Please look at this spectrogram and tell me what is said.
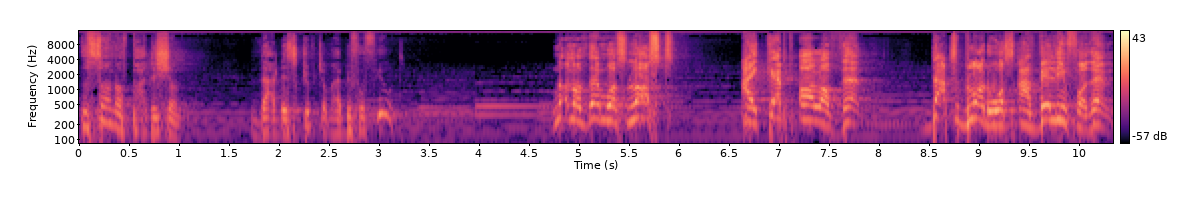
the son of perdition, that the scripture might be fulfilled. None of them was lost. I kept all of them. That blood was availing for them.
